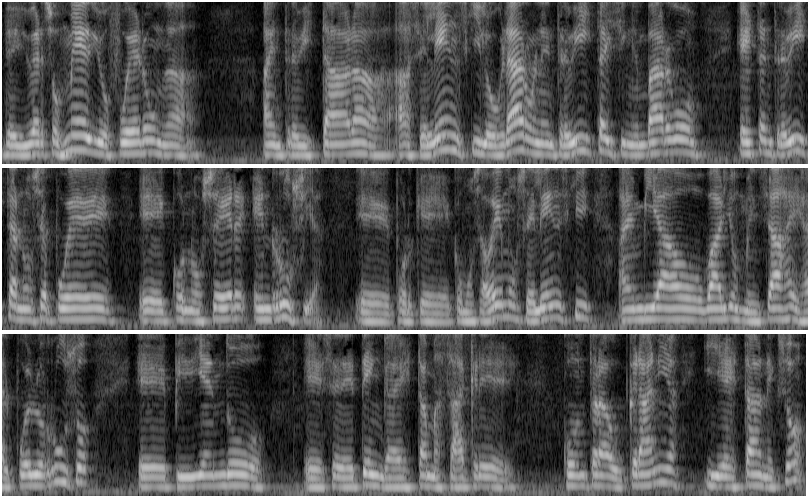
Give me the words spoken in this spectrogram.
de diversos medios fueron a, entrevistar a, a, Zelensky, lograron la entrevista y sin embargo esta entrevista no se puede eh, conocer en Rusia. Eh, porque como sabemos Zelensky ha enviado varios mensajes al pueblo ruso eh, pidiendo eh, se detenga esta masacre contra Ucrania y esta anexión,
